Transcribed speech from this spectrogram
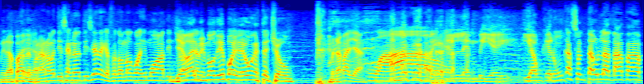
Mira para allá. temporada 96-97, que fue cuando cogimos a Tim Lleva el Duncan. mismo tiempo que llevo en este show. Mira para allá. Wow. el NBA. Y aunque nunca ha soltado la data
